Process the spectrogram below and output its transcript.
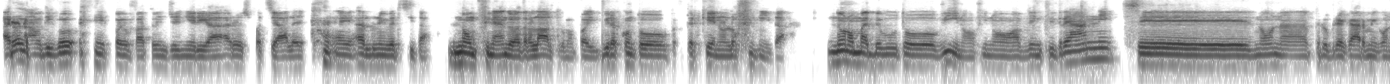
aeronautico e poi ho fatto ingegneria aerospaziale eh, all'università, non finendola tra l'altro, ma poi vi racconto perché non l'ho finita. Non ho mai bevuto vino fino a 23 anni, se non per ubriacarmi con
